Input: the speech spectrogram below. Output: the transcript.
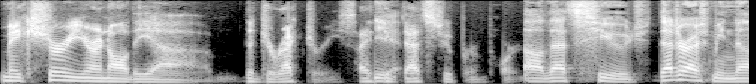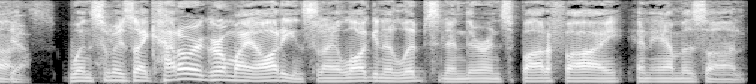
make sure you're in all the uh the directories. I think Yeah. that's super important. Oh, that's huge. That drives me nuts. Yeah. When somebody's like, "How do I grow my audience?" and I log into Libsyn and they're in Spotify and Amazon,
